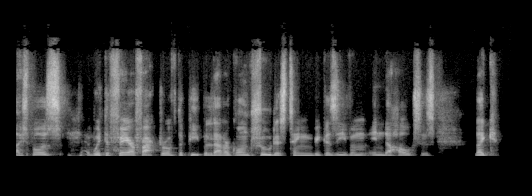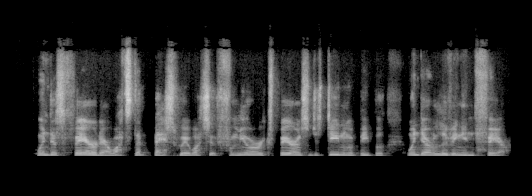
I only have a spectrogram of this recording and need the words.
I suppose with the fear factor of the people that are going through this thing, because even in the houses, like when there's fear there, what's the best way? What's it from your experience and just dealing with people when they're living in fear?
